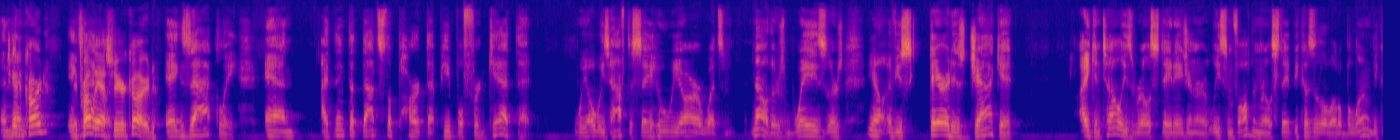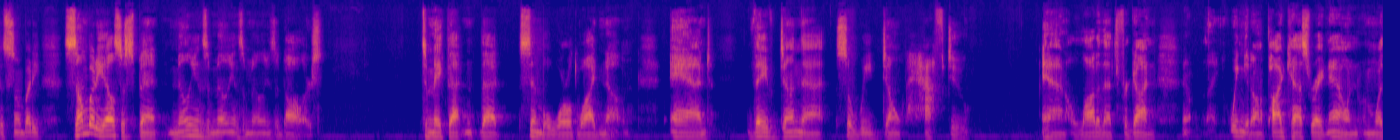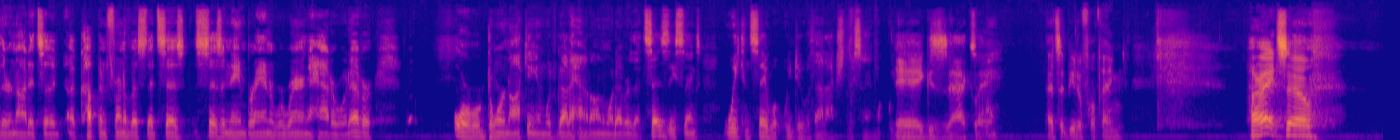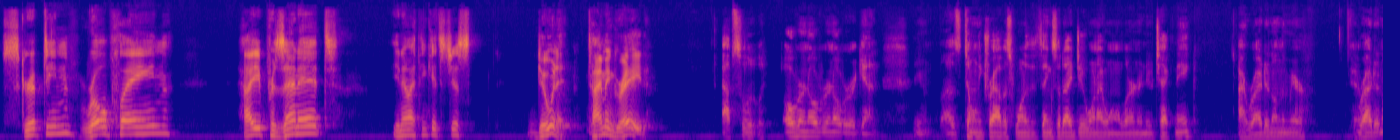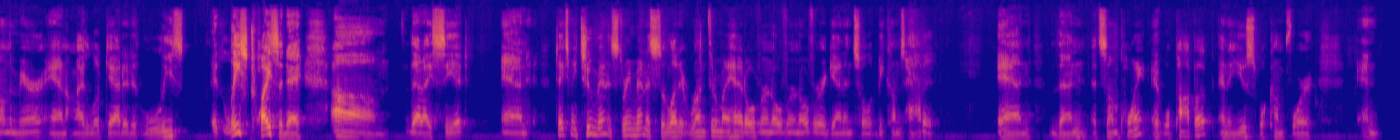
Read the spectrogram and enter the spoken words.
And Hmm. You got a then- card? They probably asked for your card. Exactly. And I think that that's the part that people forget that we always have to say who we are, what's no, there's ways, there's, you know, if you stare at his jacket, I can tell he's a real estate agent or at least involved in real estate because of the little balloon because somebody somebody else has spent millions and millions and millions of dollars to make that that symbol worldwide known. And they've done that so we don't have to. And a lot of that's forgotten. You know, like we can get on a podcast right now, and, and whether or not it's a, a cup in front of us that says says a name brand, or we're wearing a hat or whatever, or we're door knocking and we've got a hat on, whatever that says these things, we can say what we do without actually saying what we do. Exactly. So- That's a beautiful thing. All right. So, scripting, role playing, how you present it. You know, I think it's just doing it, time and grade. Absolutely. Over and over and over again. You know, I was telling Travis one of the things that I do when I want to learn a new technique, I write it on the mirror. Yeah. Write it on the mirror and I look at it at least at least twice a day um, that I see it. And it takes me two minutes, three minutes to let it run through my head over and over and over again until it becomes habit. And then at some point it will pop up and a use will come for it. And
